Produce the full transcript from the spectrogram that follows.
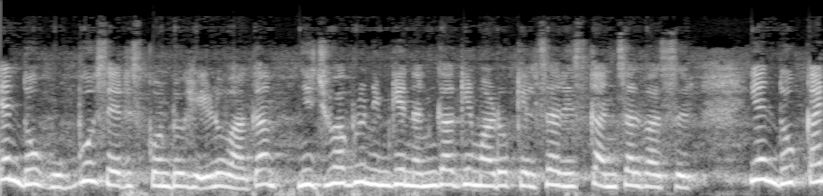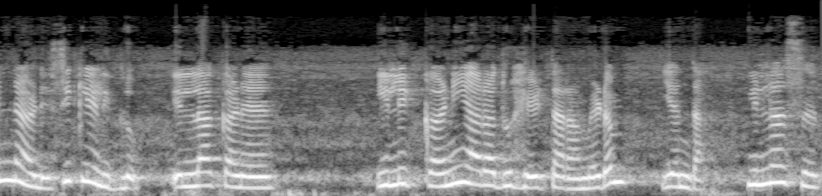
ಎಂದು ಹುಬ್ಬು ಸೇರಿಸ್ಕೊಂಡು ಹೇಳುವಾಗ, ನಿಜವಾಗ್ಲೂ ನಿಮಗೆ ನನಗಾಗಿ ಮಾಡೋ ಕೆಲಸ ರಿಸ್ಕ್ ಅನ್ಸಲ್ವಾ ಸರ್? ಎಂದು ಕಣ್ಣಾಡಿಸಿ ಕೇಳಿದ್ಲು. ಇಲ್ಲ ಕಣೆ. ಇಲ್ಲಿ ಕಣಿ ಯಾರಾದರೂ ಹೇಳ್ತಾರಾ ಮೇಡಮ್ ಎಂದ. ಇಲ್ಲ ಸರ್.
